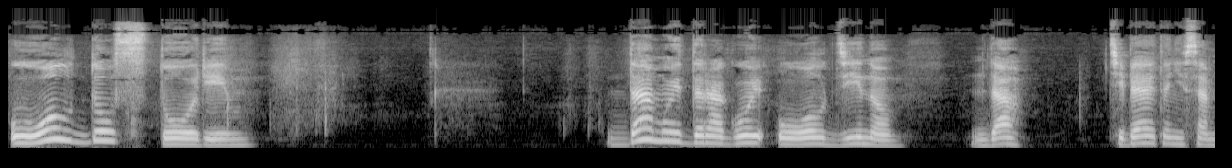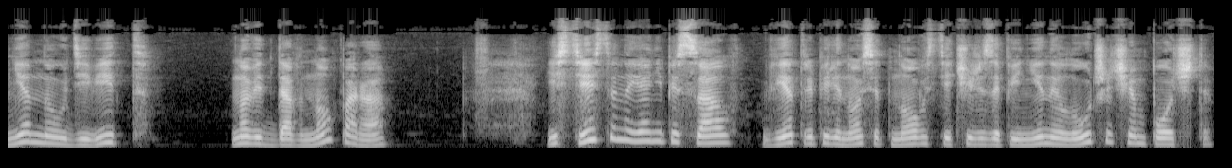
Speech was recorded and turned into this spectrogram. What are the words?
Уолдо Стори Да, мой дорогой Уолдино, да, тебя это, несомненно, удивит, но ведь давно пора. Естественно, я не писал, ветры переносят новости через Апеннины лучше, чем почта.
